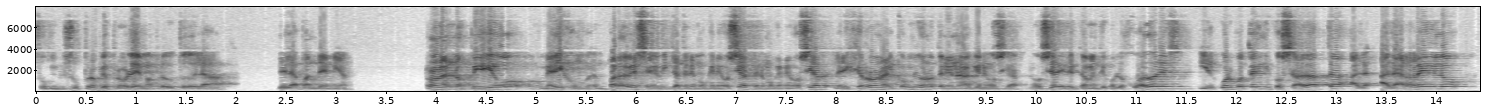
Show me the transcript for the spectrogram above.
sus, propios problemas producto de la, de la pandemia. Ronald nos pidió, me dijo un, par de veces, Evita, tenemos que negociar, tenemos que negociar. Le dije, Ronald, conmigo no tenés nada que negociar. Negocia directamente con los jugadores y el cuerpo técnico se adapta al, arreglo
